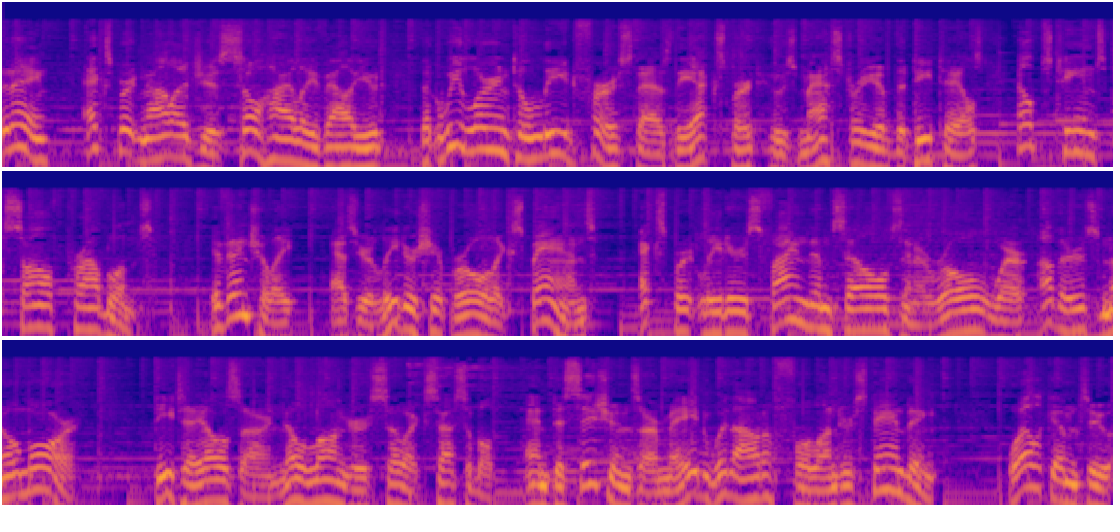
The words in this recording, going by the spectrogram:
Today, expert knowledge is so highly valued that we learn to lead first as the expert whose mastery of the details helps teams solve problems. Eventually, as your leadership role expands, expert leaders find themselves in a role where others know more. Details are no longer so accessible, and decisions are made without a full understanding. Welcome to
